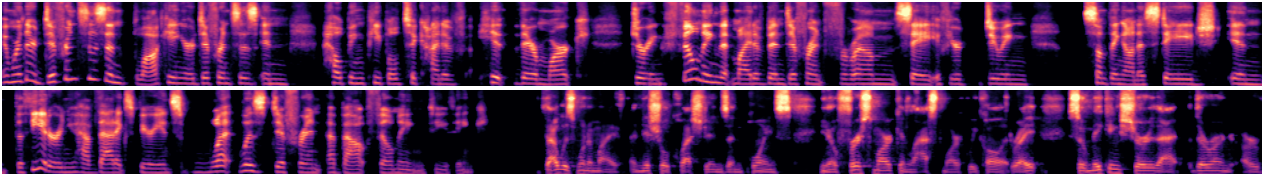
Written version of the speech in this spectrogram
And were there differences in blocking or differences in helping people to kind of hit their mark during filming that might have been different from, say, if you're doing something on a stage in the theater and you have that experience? What was different about filming, do you think? That was one of my initial questions and points you know first mark and last mark we call it right? So making sure that there are, are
